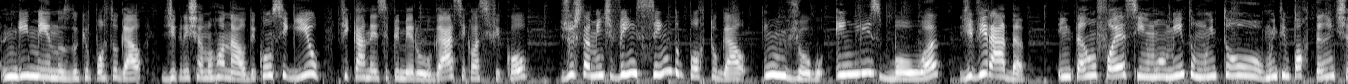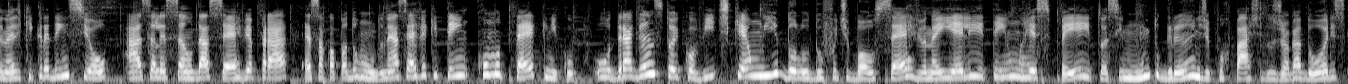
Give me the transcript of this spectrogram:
Ninguém menos do que o Portugal de Cristiano Ronaldo. E conseguiu ficar nesse primeiro lugar, se classificou, justamente vencendo Portugal em um jogo em Lisboa de virada. Então foi assim um momento muito muito importante, né, que credenciou a seleção da Sérvia para essa Copa do Mundo, né? A Sérvia que tem como técnico o Dragan Stojkovic, que é um ídolo do futebol sérvio, né? E ele tem um respeito assim muito grande por parte dos jogadores,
